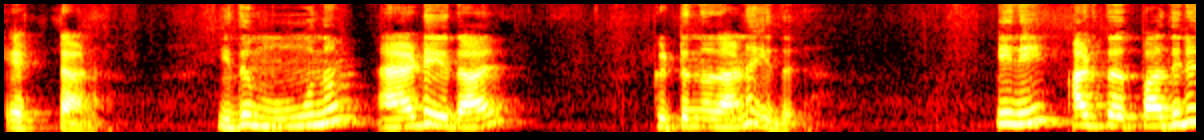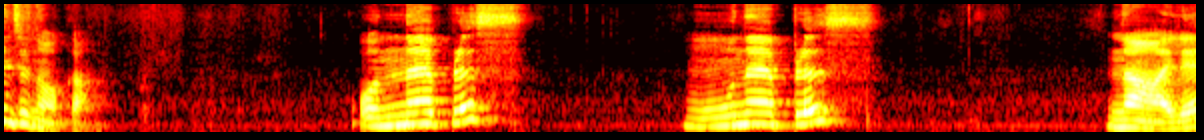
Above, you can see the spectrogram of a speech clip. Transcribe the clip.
എട്ടാണ്. ഇത് മൂന്നും ആഡ് ചെയ്താൽ കിട്ടുന്നതാണ് ഇത്. ഇനി അടുത്ത പതിനഞ്ച് നോക്കാം. ഒന്ന് പ്ലസ് മൂന്ന് പ്ലസ് നാല്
